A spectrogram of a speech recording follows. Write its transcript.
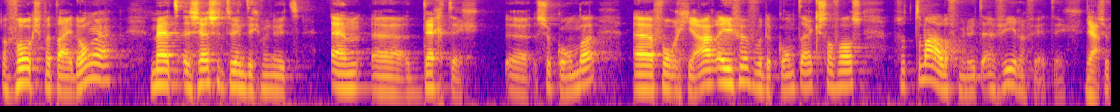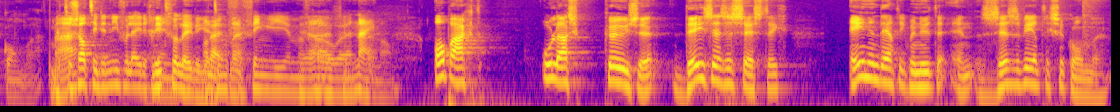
Volkspartij Dongen, met 26 minuten en eh 30 eh, seconden. Eh, vorig jaar even, voor de context alvast, was het 12 minuten en 44 Ja. seconden. Maar, Maar toen zat hij er niet volledig niet in. volledig Want in, toen nee. verving hij mevrouw Ja, eh, Nijman. Op 8, Oela's Keuze, D66, 31 minuten en 46 seconden.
